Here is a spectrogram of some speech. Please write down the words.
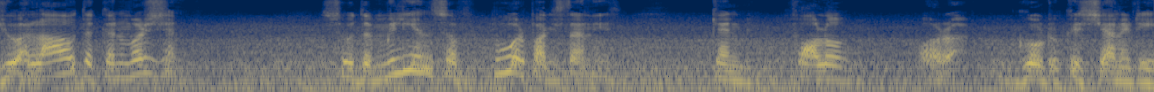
You allow the conversion. So the millions of poor Pakistanis can follow or go to Christianity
